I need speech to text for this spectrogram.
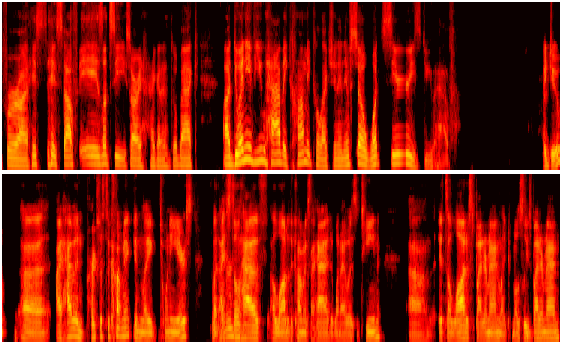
for uh, his his stuff is let's see. Sorry, I gotta go back. Uh, do any of you have a comic collection, and if so, what series do you have? I do. Uh, I haven't purchased a comic in like 20 years, but I still have a lot of the comics I had when I was a teen. Um, it's a lot of Spider-Man, like mostly Spider-Man.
